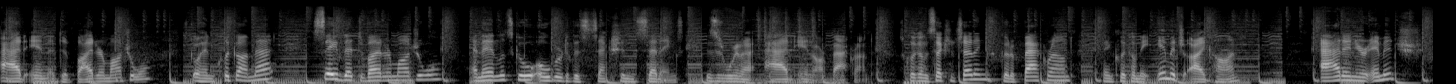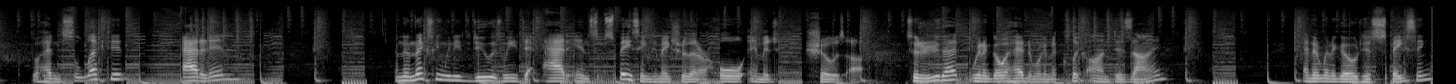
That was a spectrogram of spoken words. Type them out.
add in a divider module. Go ahead and click on that, save that divider module, and then let's go over to the section settings. This is where we're to add in our background. So click on the section settings, go to background, then click on the image icon, add in your image, go ahead and select it, add it in, and the next thing we need to do is we need to add in some spacing to make sure that our whole image shows up. So to do that, we're to go ahead and we're to click on design, and then we're to go to spacing,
